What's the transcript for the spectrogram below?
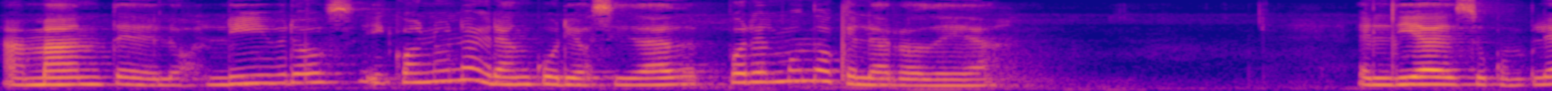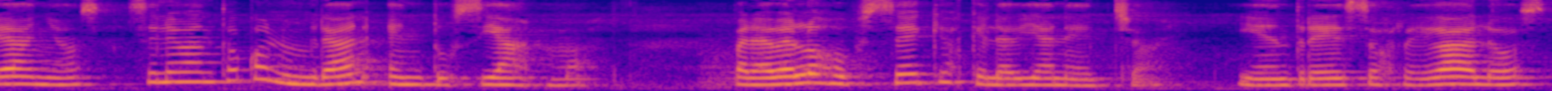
amante de los libros y con una gran curiosidad por el mundo que la rodea. El día de su cumpleaños se levantó con un gran entusiasmo para ver los obsequios que le habían hecho, y entre esos regalos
